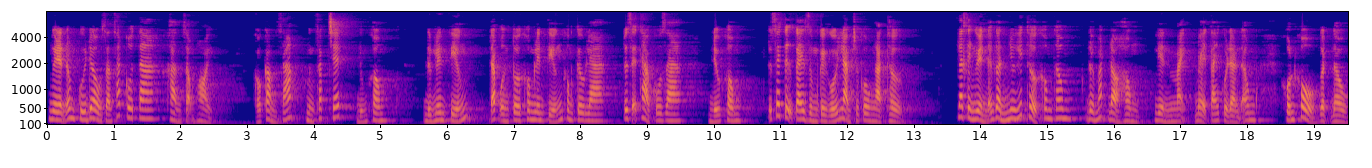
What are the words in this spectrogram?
Người đàn ông cúi đầu giám sát cô ta khản giọng hỏi, có cảm giác mình sắp chết, đúng không? Đừng lên tiếng, đáp ứng tôi không lên tiếng, không kêu la, tôi sẽ thả cô ra, nếu không tôi sẽ tự tay dùng cái gối làm cho cô ngạt thở. La tình nguyện đã gần như hít thở không thông, đôi mắt đỏ hồng, liền mạnh bẻ tay của đàn ông, khốn khổ gật đầu.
